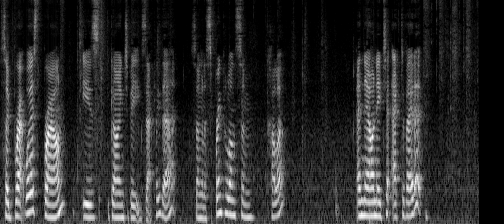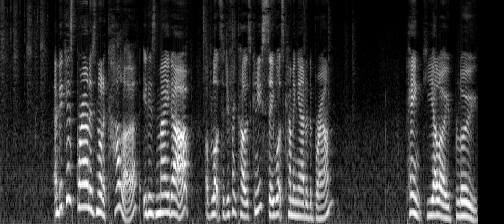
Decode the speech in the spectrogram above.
So Bratwurst Brown is going to be exactly that. So I'm going to sprinkle on some color. And now I need to activate it. And because brown is not a color, it is made up of lots of different colors. Can you see what's coming out of the brown? Pink, yellow, blue.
